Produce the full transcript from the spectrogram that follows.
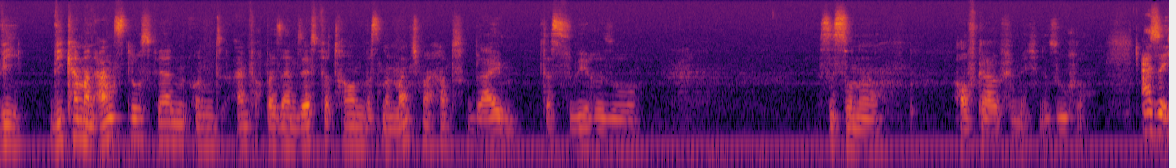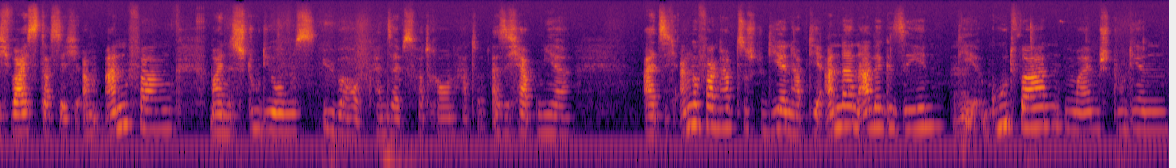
Wie? Wie kann man angstlos werden und einfach bei seinem Selbstvertrauen, was man manchmal hat, bleiben? Das wäre so. Das ist so eine Aufgabe für mich, eine Suche. Also ich weiß, dass ich am Anfang meines Studiums überhaupt kein Selbstvertrauen hatte. Also ich habe mir, als ich angefangen habe zu studieren, habe die anderen alle gesehen, die mhm. gut waren in meinem Studien,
